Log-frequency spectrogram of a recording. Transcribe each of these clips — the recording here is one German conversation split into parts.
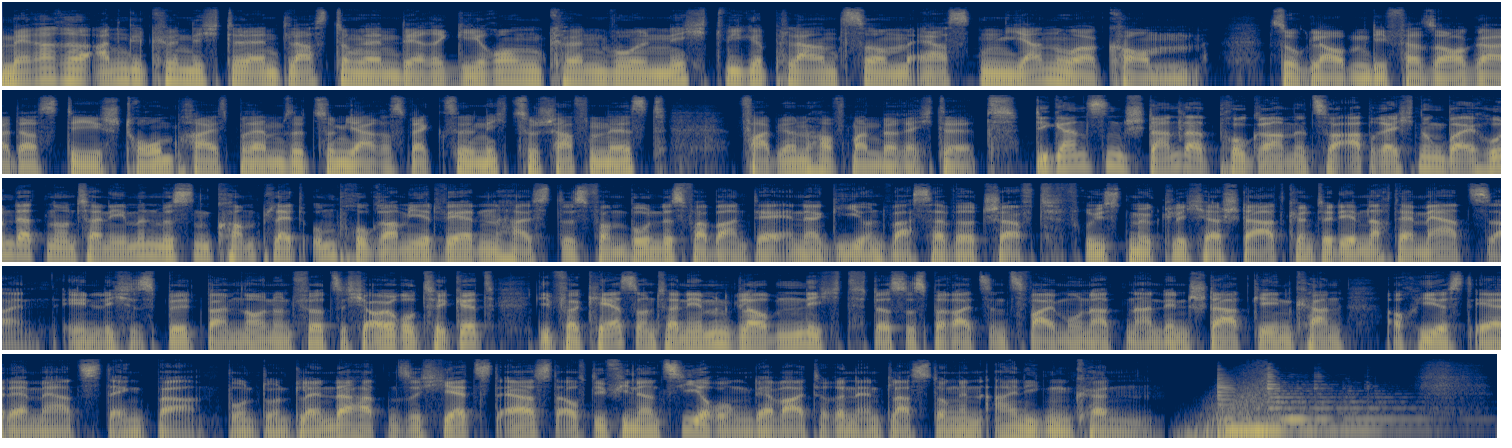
Mehrere angekündigte Entlastungen der Regierung können wohl nicht wie geplant zum 1. Januar kommen. So glauben die Versorger, dass die Strompreisbremse zum Jahreswechsel nicht zu schaffen ist. Fabian Hoffmann berichtet. Die ganzen Standardprogramme zur Abrechnung bei hunderten Unternehmen müssen komplett umprogrammiert werden, heißt es vom Bundesverband der Energie- und Wasserwirtschaft. Frühestmöglicher Start könnte demnach der März sein. Ähnliches Bild beim 49-Euro-Ticket. Die Verkehrsunternehmen glauben nicht, dass es bereits in zwei Monaten an den Start gehen kann. Auch hier ist eher der März denkbar. Bund und Länder hatten sich jetzt erst auf die Finanzierung der weiteren Entlastungen einigen können.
